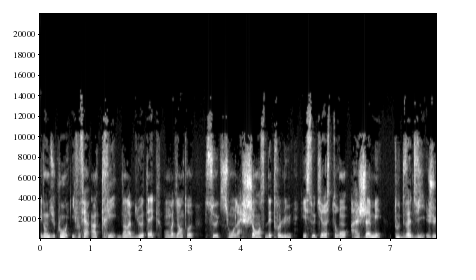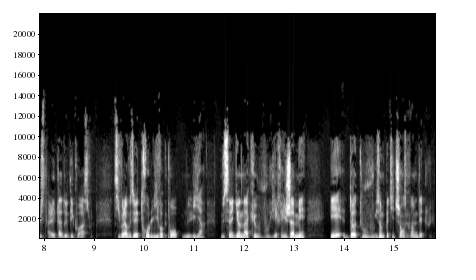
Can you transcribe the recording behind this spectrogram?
Et donc du coup, il faut faire un tri dans la bibliothèque, on va dire entre ceux qui ont la chance d'être lus et ceux qui resteront à jamais toute votre vie juste à l'état de décoration. Si voilà, vous avez trop de livres pour lire, vous savez qu'il y en a que vous lirez jamais et d'autres où ils ont une petite chance quand même d'être lus.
